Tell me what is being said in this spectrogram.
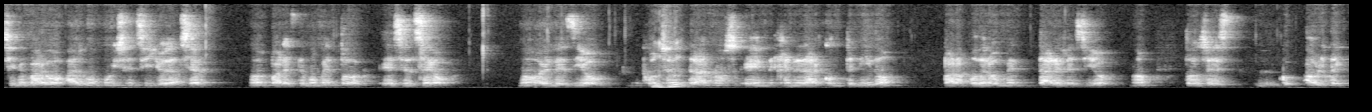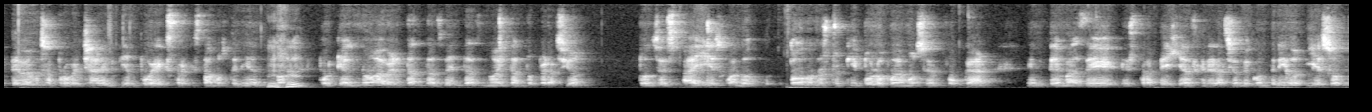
Sin embargo, algo muy sencillo de hacer para este momento es el SEO, ¿no? el SEO. Concentrarnos en generar contenido para poder aumentar el SEO. ¿no? Entonces, ahorita debemos aprovechar el tiempo extra que estamos teniendo, ¿no? porque al no haber tantas ventas no hay tanta operación. Entonces, ahí es cuando todo nuestro equipo lo podemos enfocar en temas de estrategias, generación de contenido, y eso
